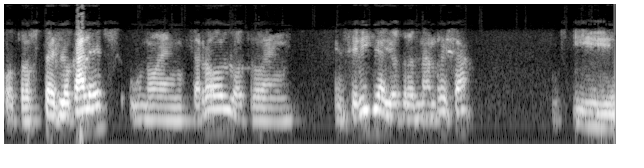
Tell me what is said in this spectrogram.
otros tres locales, uno en Ferrol, otro en, en Sevilla y otro en Manresa, y,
